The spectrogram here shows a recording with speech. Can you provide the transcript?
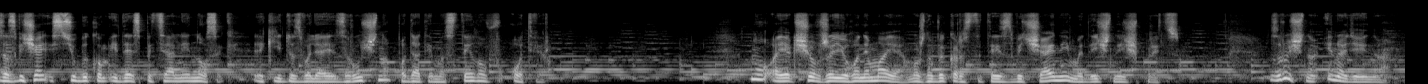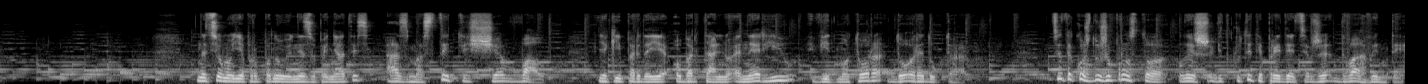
Зазвичай з тюбиком іде спеціальний носик, який дозволяє зручно подати мастило в отвір. Ну, а якщо вже його немає, можна використати звичайний медичний шприц. Зручно і надійно. На цьому я пропоную не зупинятись, а змастити ще вал, який передає обертальну енергію від мотора до редуктора. Це також дуже просто, лише відкрутити прийдеться вже два гвинти.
